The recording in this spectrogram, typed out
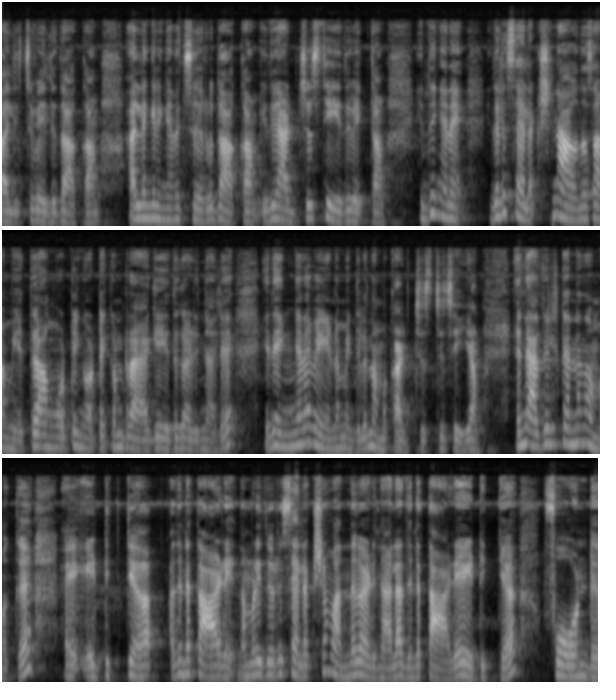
വലിച്ച് വലുതാക്കാം അല്ലെങ്കിൽ ഇങ്ങനെ ചെറുതാക്കാം ഇതിന് അഡ്ജസ്റ്റ് ചെയ്ത് വെക്കാം. ഇതിങ്ങനെ ഇതിൽ സെലക്ഷൻ ആകുന്ന സമയത്ത് അങ്ങോട്ടും ഇങ്ങോട്ടേക്കും ഡ്രാഗ് ചെയ്ത് കഴിഞ്ഞാൽ ഇതെങ്ങനെ വേണമെങ്കിലും നമുക്ക് അഡ്ജസ്റ്റ് ചെയ്യാം. ഇനി അതിൽ തന്നെ നമുക്ക് എഡിറ്റ് അതിന്റെ താഴെ നമ്മൾ ഇതൊരു സെലക്ഷൻ വന്നു കഴിഞ്ഞാൽ അതിന്റെ താഴെ edit font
